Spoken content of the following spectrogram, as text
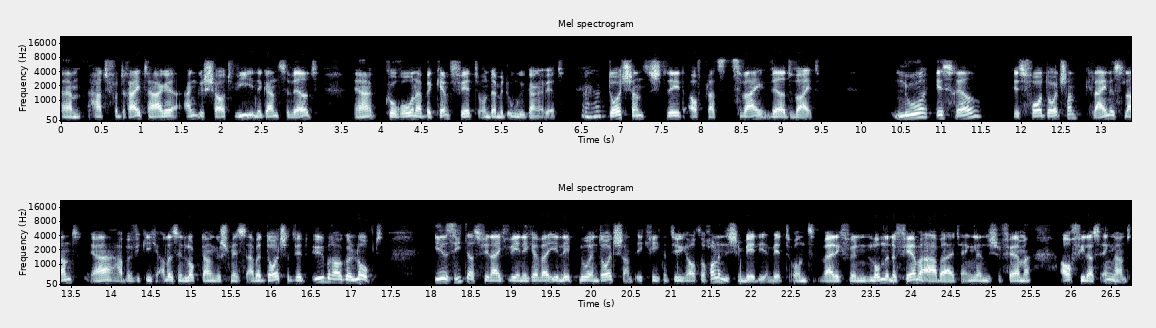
ähm, hat vor drei Tagen angeschaut, wie in der ganzen Welt ja, Corona bekämpft wird und damit umgegangen wird. Mhm. Deutschland steht auf Platz zwei weltweit. Nur Israel ist vor Deutschland, kleines Land, ja, habe wirklich alles in Lockdown geschmissen, aber Deutschland wird überall gelobt. Ihr seht das vielleicht weniger, weil ihr lebt nur in Deutschland. Ich kriege natürlich auch die holländische Medien mit und weil ich für eine Londoner Firma arbeite, engländische Firma, auch viel aus England.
